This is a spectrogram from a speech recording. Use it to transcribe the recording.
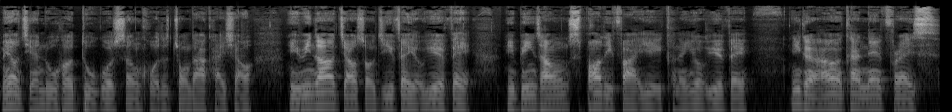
没有钱如何度过生活的重大开销？你平常要缴手机费有月费，你平常 Spotify 也可能有月费，你可能还会看 Netflix，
